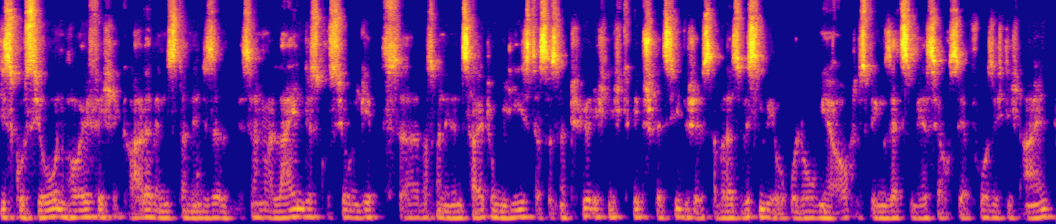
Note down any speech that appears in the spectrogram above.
Diskussion häufig, gerade wenn es dann in diese, ich sag mal, Laiendiskussion gibt, äh, was man in den Zeitungen liest, dass das natürlich nicht krebsspezifisch ist, aber das wissen wir Urologen ja auch, deswegen setzen wir es ja auch sehr vorsichtig ein.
